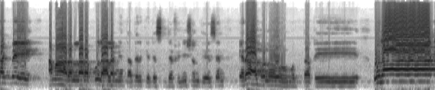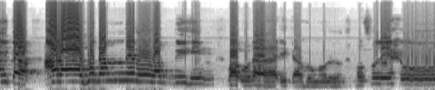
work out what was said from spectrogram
থাকবে, আমার আল্লাহ রাব্বুল আলামিন তাদেরকে ডেফিনিশন দিয়েছেন। এরা হলো মুত্তাকি। উলাইকা আলা হুদাম মির রাব্বিহিম। উলাইকা হুমুল মুফলিহুন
